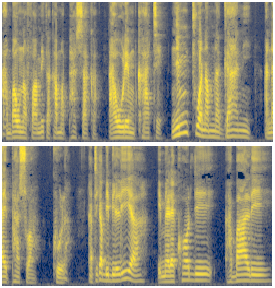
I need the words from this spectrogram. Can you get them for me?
Ambao unafahamika kama pasaka au ule mkate. Ni mtu wa namna gani anayepaswa kula? Katika bibilia imerekodi habari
